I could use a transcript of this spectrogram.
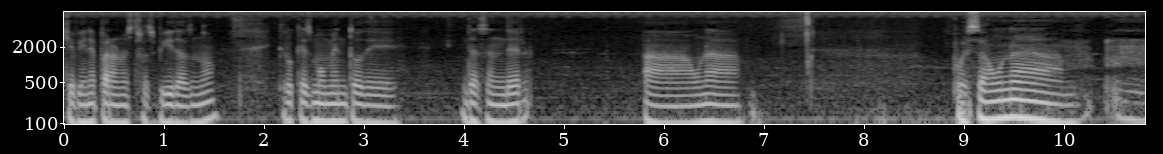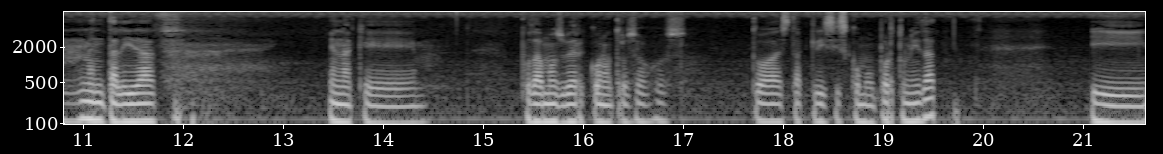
que viene para nuestras vidas, ¿no? Creo que es momento de, de ascender a una pues a una mentalidad en la que podamos ver con otros ojos toda esta crisis como oportunidad y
